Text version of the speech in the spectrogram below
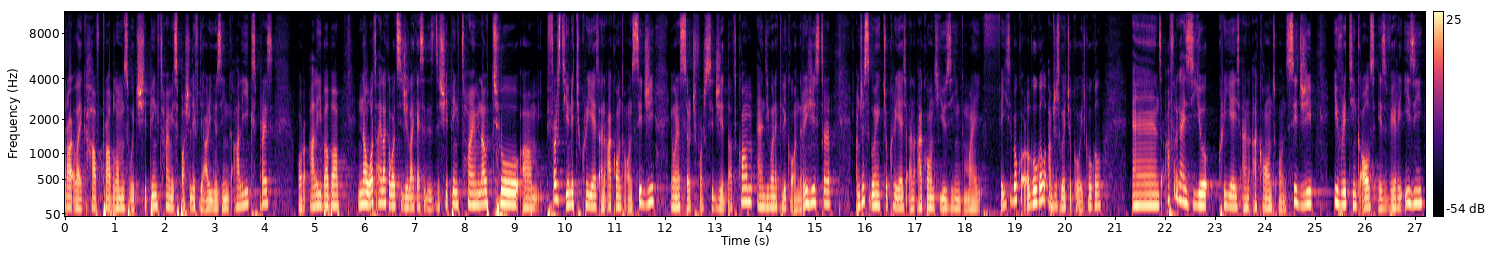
like have problems with shipping time, especially if they are using AliExpress or Alibaba. Now, what I like about CJ, like I said, is the shipping time. Now, to um, first, you need to create an account on CJ. You want to search for CJ.com and you want to click on register. I'm just going to create an account using my Facebook or Google. I'm just going to go with Google. And after, guys, you create an account on CJ everything else is very easy.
